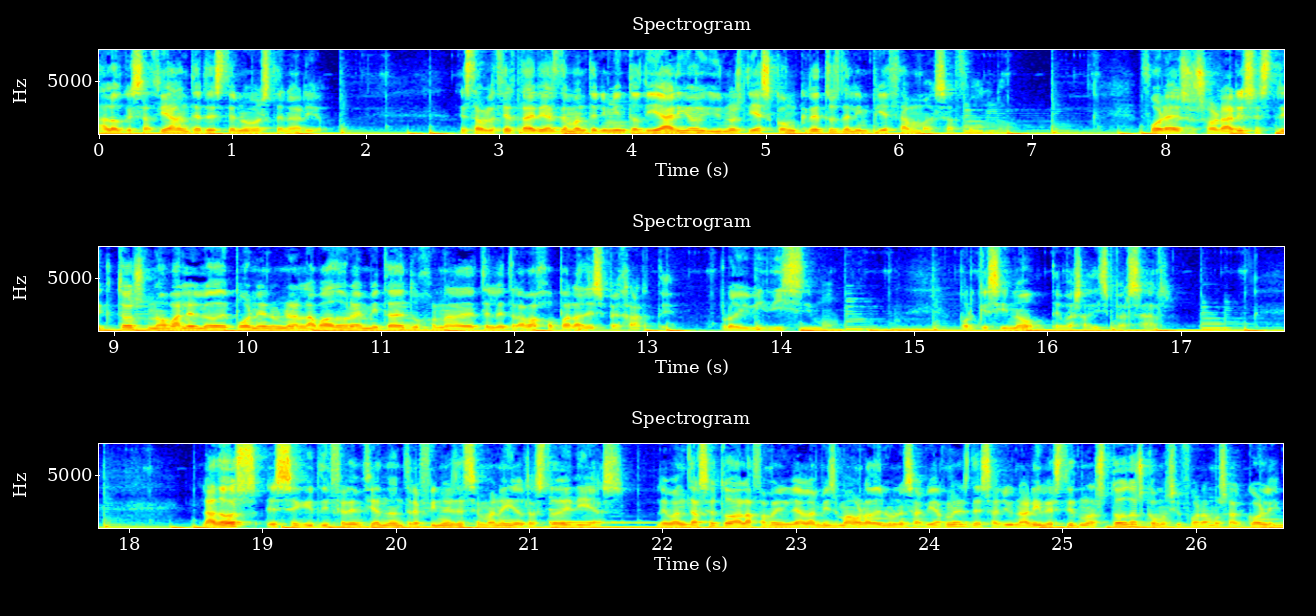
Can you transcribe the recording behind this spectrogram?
a lo que se hacía antes de este nuevo escenario. Establecer tareas de mantenimiento diario y unos días concretos de limpieza más a fondo. Fuera de esos horarios estrictos no vale lo de poner una lavadora en mitad de tu jornada de teletrabajo para despejarte. Prohibidísimo. Porque si no, te vas a dispersar. La 2 es seguir diferenciando entre fines de semana y el resto de días. Levantarse toda la familia a la misma hora de lunes a viernes, desayunar y vestirnos todos como si fuéramos al cole.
